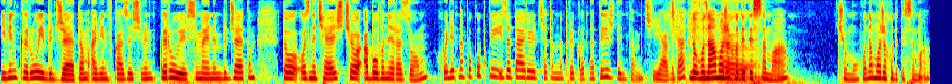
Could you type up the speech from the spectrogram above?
і він керує бюджетом, а він вказує, що він керує сімейним бюджетом, то означає, що або вони разом ходять на покупки і затарюються там, наприклад, на тиждень там чи як, да? Ну, вона може Е, ходити сама. Чому? Вона може ходити сама.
